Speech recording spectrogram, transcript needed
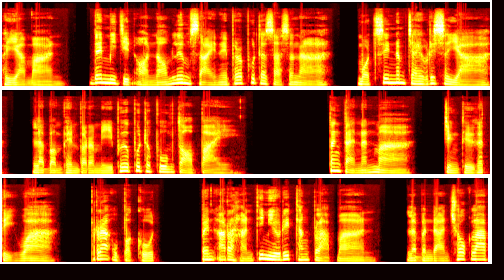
พญามารได้มีจิตอ่อนน้อมเลื่อมใสในพระพุทธศาสนา หมดสิ้นน้ำใจริษยา และบำเพ็ญบารมีเพื่อพุทธภูมิต่อไป ตั้งแต่นั้นมาจึงถือคติว่า พระอุปคุตเป็นอรหันต์ที่มีฤทธิ์ทั้งปราบมารและบรรดาลโชคลาภ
